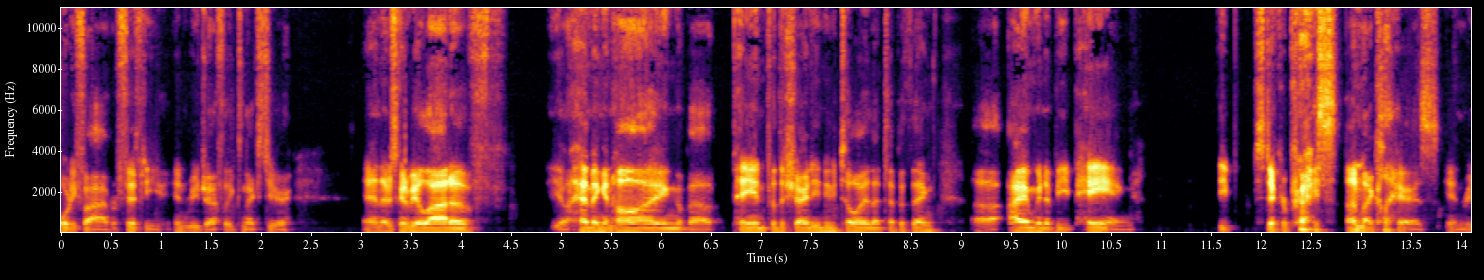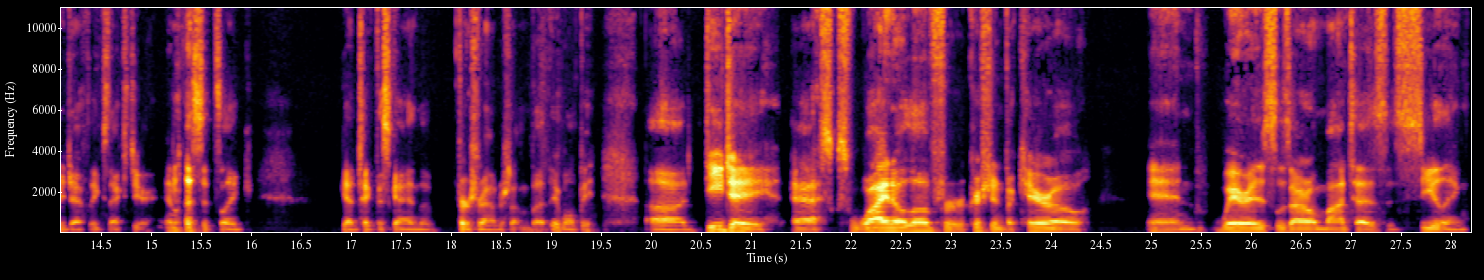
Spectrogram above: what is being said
45 or 50 in redraft leagues next year, and there's gonna be a lot of you know hemming and hawing about paying for the shiny new toy that type of thing. Uh, I am going to be paying the sticker price on Michael Harris in redraft leagues next year, unless it's like got to take this guy in the first round or something, but it won't be. Uh, DJ asks, why no love for Cristhian Vaquero and where is Lazaro Montes's ceiling?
